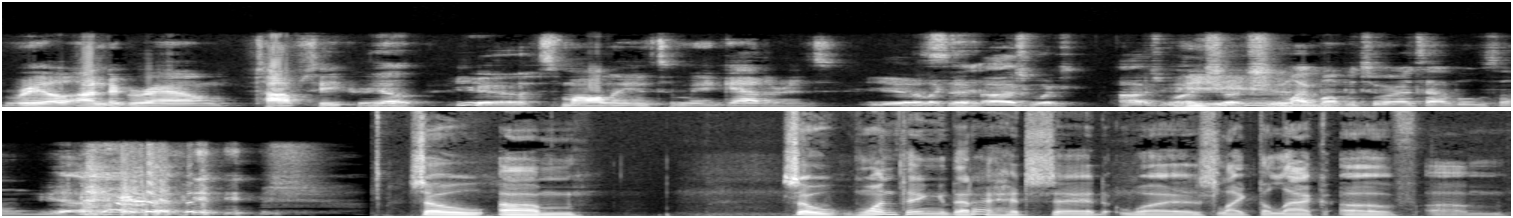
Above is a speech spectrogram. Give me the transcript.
real underground, top secret, yep. yeah. small and intimate gatherings. Yeah. Like That's that it. eyes wide, eyes wide shut Yeah. shit. You might bump into her at Taboo, son. Yeah. So, um, so one thing that I had said was like the lack of um,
